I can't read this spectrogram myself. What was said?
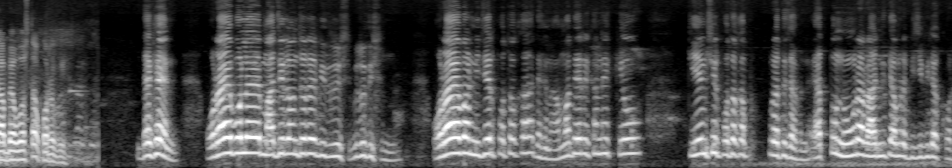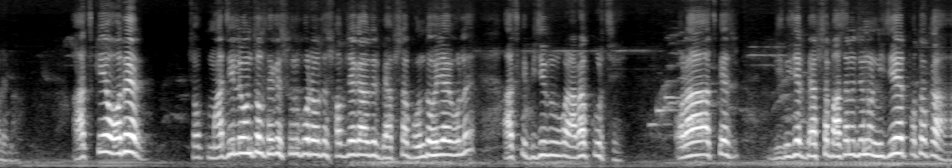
যা ব্যবস্থা করবে। দেখেন, ওরাই বলে মাঝিল অঞ্চলের বিরোধী শূন্য। ওরাই আবার নিজের পতাকা, দেখেন, আমাদের এখানে কেউ টিএমসির পতাকা পুরাতে যাবে না। এত নোংরা রাজনীতি আমরা বিজেপিরা করে না। আজকে ওদের সব মাঝিল অঞ্চল থেকে শুরু করে ওদের সব জায়গায় ওদের ব্যবসা বন্ধ হয়ে যায় বলে আজকে বিজেপির উপর আরোপ করছে। ওরা আজকে নিজের ব্যবসা বাঁচানোর জন্য নিজের পতাকা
